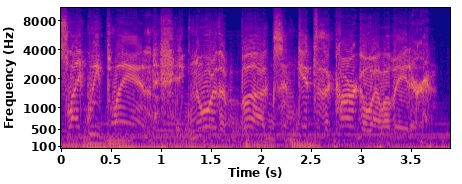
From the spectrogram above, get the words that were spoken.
Just like we planned. Ignore the bugs and get to the cargo elevator.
